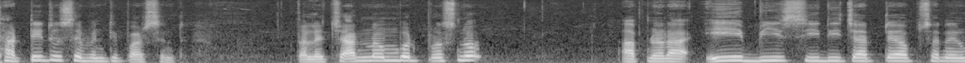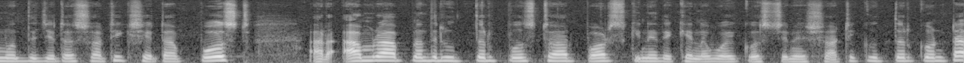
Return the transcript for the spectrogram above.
thirty to seventy percent তাহলে চার নম্বর প্রশ্ন, আপনারা এ বি সি ডি চারটে অপশানের মধ্যে যেটা সঠিক সেটা পোস্ট আর আমরা আপনাদের উত্তর পোস্ট হওয়ার পর স্ক্রিনে দেখে নেব এই কোশ্চেনের সঠিক উত্তর কোনটা।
